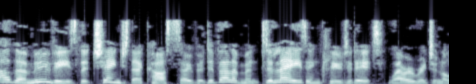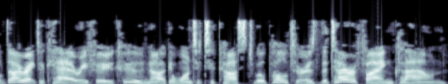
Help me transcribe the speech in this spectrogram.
Other movies that changed their casts over development delays included It, where original director Cary Fukunaga wanted to cast Will Poulter as the terrifying clown.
